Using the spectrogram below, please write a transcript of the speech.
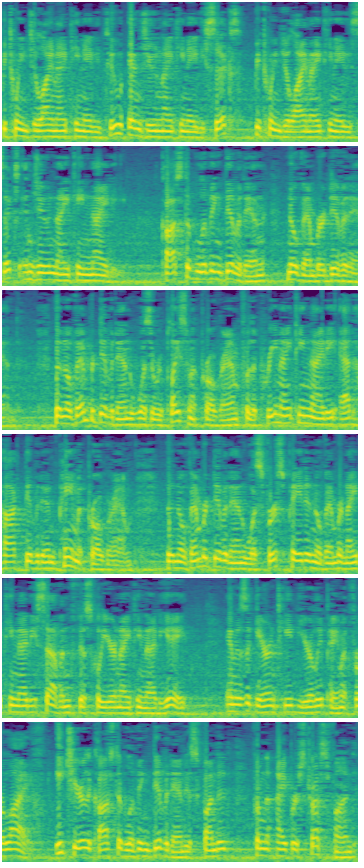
between July 1982 and June 1986, between July 1986 and June 1990. Cost of living dividend, November dividend. The November dividend was a replacement program for the pre 1990 ad hoc dividend payment program. The November dividend was first paid in November 1997, fiscal year 1998 and is a guaranteed yearly payment for life. Each year, the cost of living dividend is funded from the IPERS Trust Fund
